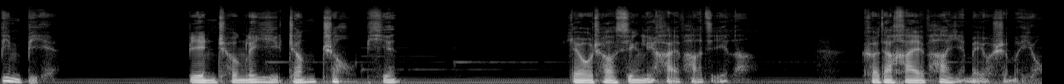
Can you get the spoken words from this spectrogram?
变瘪，变成了一张照片。刘超心里害怕极了，可他害怕也没有什么用。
